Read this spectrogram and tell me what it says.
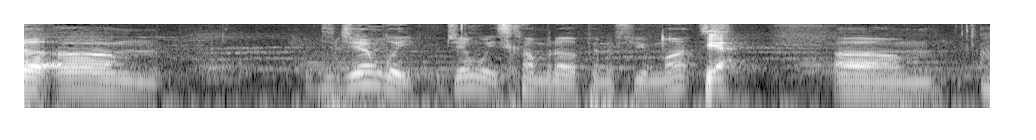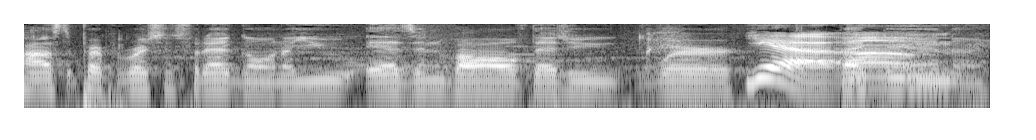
The um, the gym week. Gym week's coming up in a few months. Yeah. Um, how's the preparations for that going? Are you as involved as you were Yeah. back um, then? Or?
